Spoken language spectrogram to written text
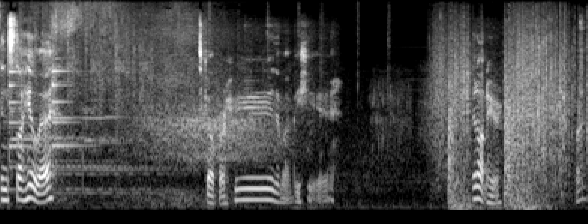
Insta healer. Let's go over here. They might be here. They're not here. What?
